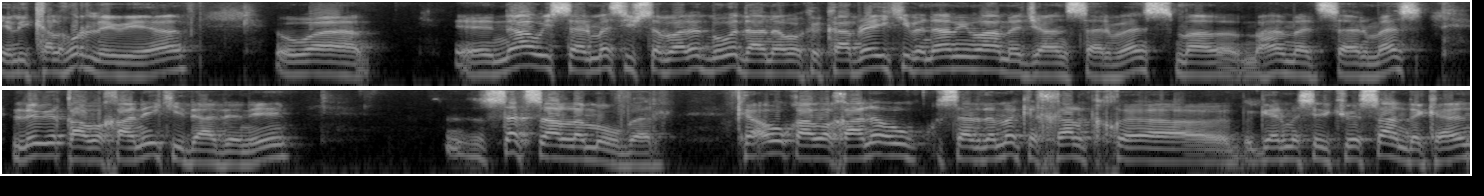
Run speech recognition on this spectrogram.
ئێلی کەلهوڕ لەوێیە و ناوی سەرمەسیش سەبارەت بەوە داناوە کە کابرایەکی بە نامی مامەجان سەربەس محەممەد سەرمەس لەوێ قاوەخانەیەکی دادەنێ سە ساڵ لەمەوبەر کە ئەو قاوەخانە ئەو سەردەمە کە خەڵک گەرمەسیر کوێسان دەکەن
